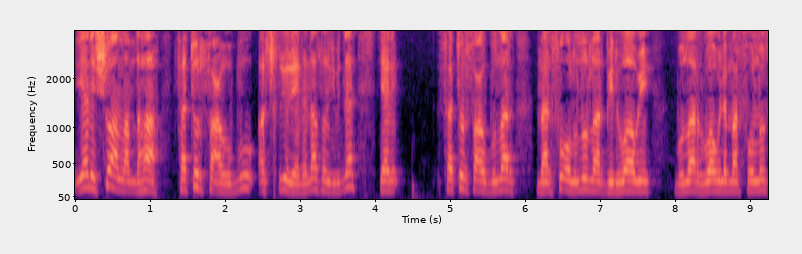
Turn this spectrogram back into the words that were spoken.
Yani şu anlamda ha feturfa'u bu açıklıyor yani nasıl olur gibidirler. Yani feturfa'u bunlar merfu olunurlar bil vavi. Bunlar vav ile merfu olunur.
